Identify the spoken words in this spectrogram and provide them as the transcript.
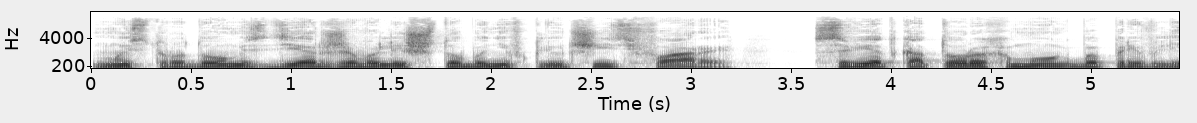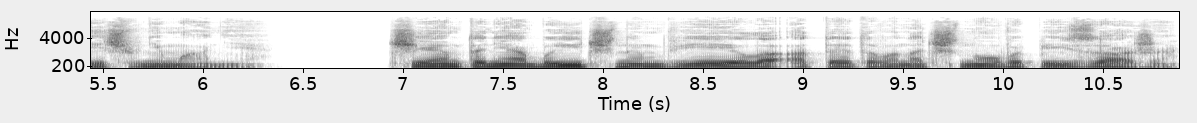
Мы с трудом сдерживались, чтобы не включить фары — свет которых мог бы привлечь внимание. Чем-то необычным веяло от этого ночного пейзажа,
